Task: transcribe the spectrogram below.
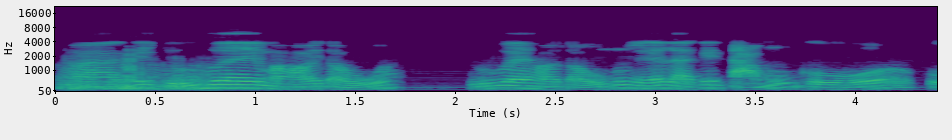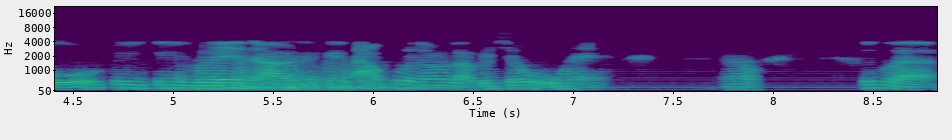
mà cái chuỗi v mà hội tụ á, chủ v hội tụ có nghĩa là cái tổng của của cái cái v nào là cái tổng của nó là cái số hữu hạn. Không? tức là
